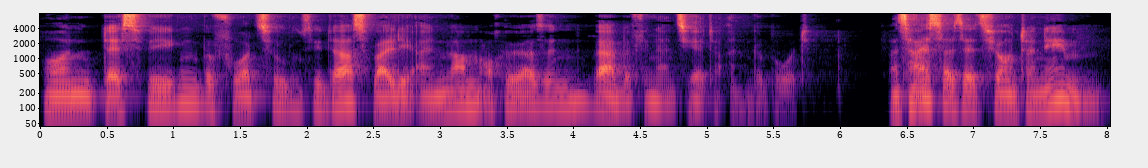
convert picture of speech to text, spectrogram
Und deswegen bevorzugen sie das, weil die Einnahmen auch höher sind, werbefinanzierte Angebote. Was heißt das jetzt für Unternehmen?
